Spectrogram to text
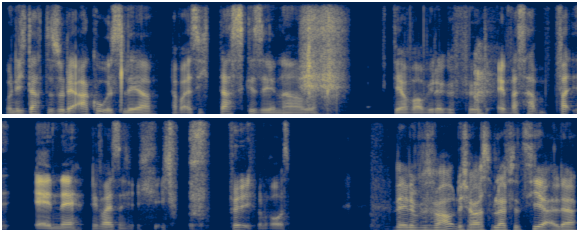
Und ich dachte so, der Akku ist leer. Aber als ich das gesehen habe, der war wieder gefüllt. Ey, was hab. Ey, ne, ich weiß nicht. Ich, ich, pff, ich bin raus. Nee, du bist überhaupt nicht raus. Du bleibst jetzt hier, Alter.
